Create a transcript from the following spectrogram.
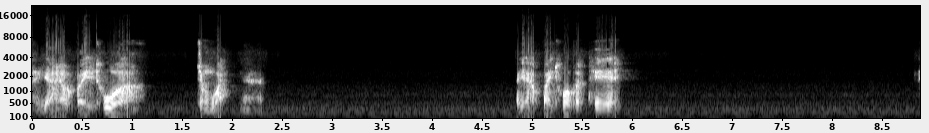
ขยายออกไป ทั่วจังหวัดนะฮะขยายไปทั่วประเทศข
